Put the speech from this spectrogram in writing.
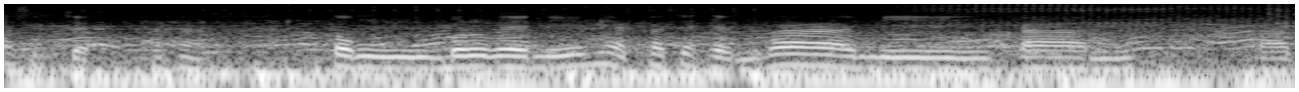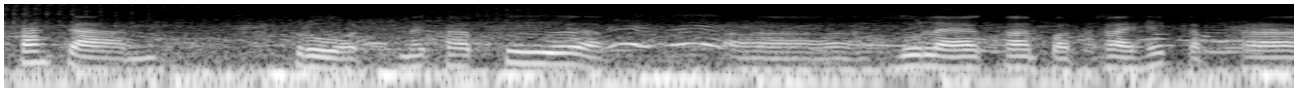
2557นะฮะ ตรงบริเวณนี้เนี่ยก็จะเห็นว่ามีการตั้งการตรวจนะครับเพื่ออดูแลความปลอดภัยให้กับทาง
